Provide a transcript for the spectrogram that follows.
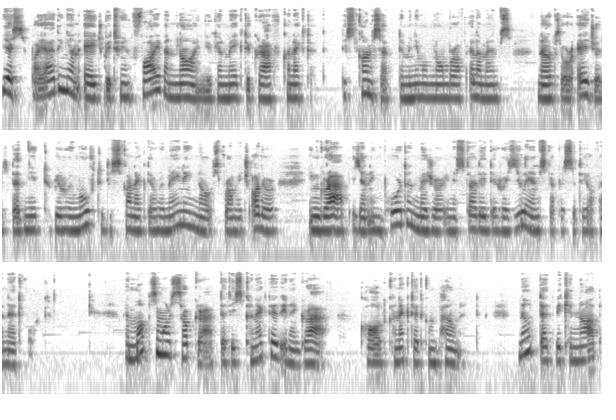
Yes, by adding an edge between 5 and 9, you can make the graph connected. This concept, the minimum number of elements nodes or edges that need to be removed to disconnect the remaining nodes from each other in graph is an important measure in studying the resilience capacity of a network. A maximal subgraph that is connected in a graph called connected component. Note that we cannot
